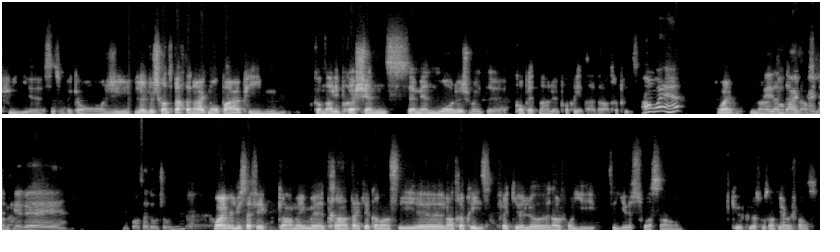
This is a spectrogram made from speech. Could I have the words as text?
Puis, euh, c'est ça. Fait qu'on, j'ai, là, je suis rendu partenaire avec mon père. Puis, comme dans les prochaines semaines, mois, là, je vais être euh, complètement le propriétaire de l'entreprise. Ah, ouais, hein? Ouais, dans, Mais ton là-dedans, père, là, en ce j'imagine que là, euh, il passe à d'autres choses. hein? Ouais, mais lui, ça fait quand même euh, 30 ans qu'il a commencé euh, l'entreprise. Fait que là, dans le fond, il, est, il a 60 que, là, 61, je pense.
